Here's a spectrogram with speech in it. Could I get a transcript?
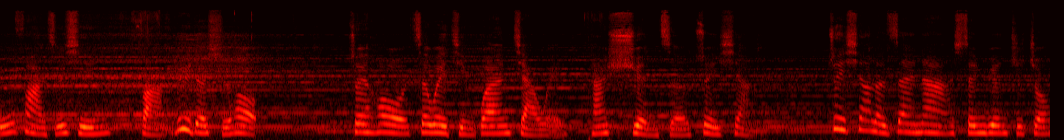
无法执行法律的时候，最后这位警官贾维，他选择坠下，坠下了在那深渊之中，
